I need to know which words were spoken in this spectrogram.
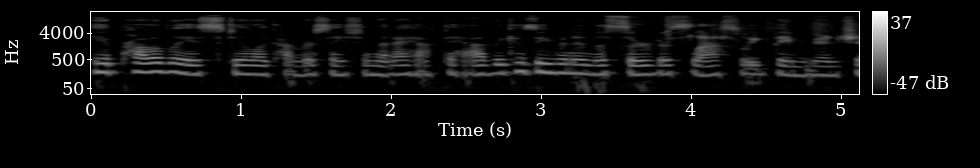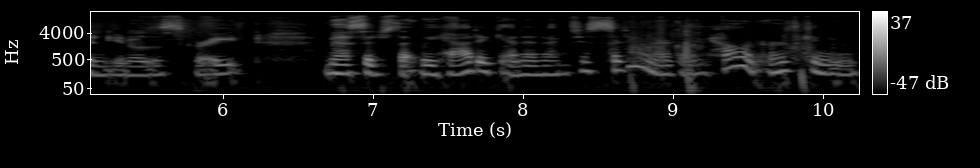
It probably is still a conversation that I have to have because even in the service last week, they mentioned, you know, this great message that we had again. And I'm just sitting there going, how on earth can you,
